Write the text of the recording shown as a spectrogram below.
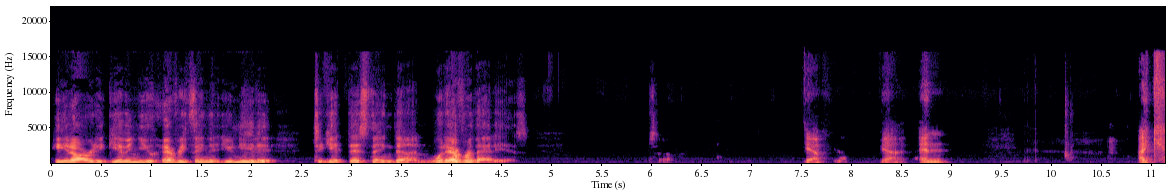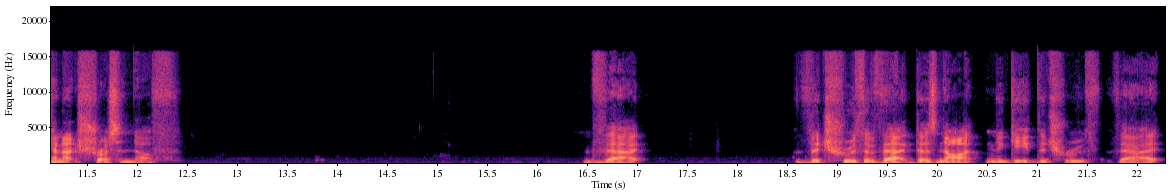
he had already given you everything that you needed to get this thing done, whatever that is. So, yeah, yeah. And I cannot stress enough that the truth of that does not negate the truth that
